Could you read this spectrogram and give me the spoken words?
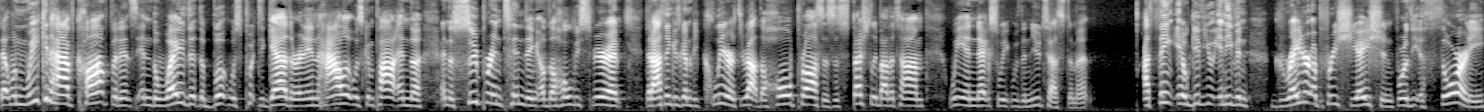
That when we can have confidence in the way that the book was put together and in how it was compiled and the, and the superintending of the Holy Spirit, that I think is going to be clear throughout the whole process, especially by the time we end next week with the New Testament. I think it'll give you an even greater appreciation for the authority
